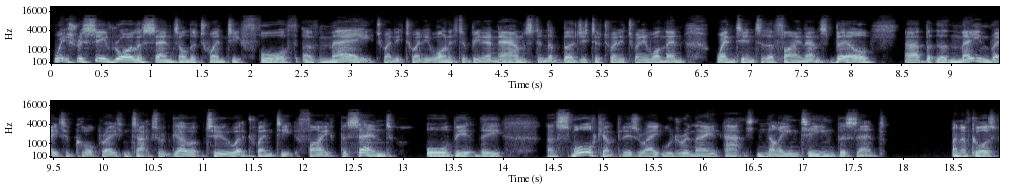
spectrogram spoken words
which received royal assent on the 24th of May 2021, it had been announced in the budget of 2021, then went into the finance bill. Uh, but the main rate of corporation tax would go up to uh, 25%, albeit the uh, small companies rate would remain at 19%. And of course,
